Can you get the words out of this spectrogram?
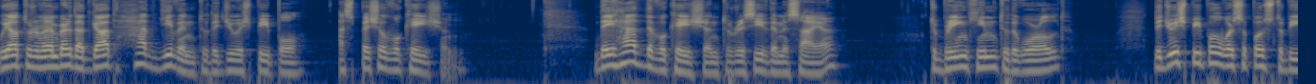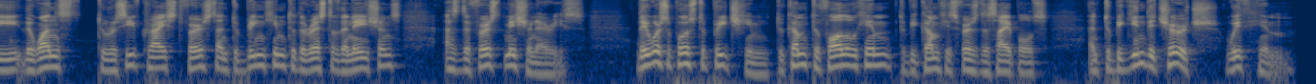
We ought to remember that God had given to the Jewish people a special vocation. They had the vocation to receive the Messiah, to bring him to the world. The Jewish people were supposed to be the ones to receive Christ first and to bring him to the rest of the nations as the first missionaries. They were supposed to preach him, to come to follow him, to become his first disciples, and to begin the church with him.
